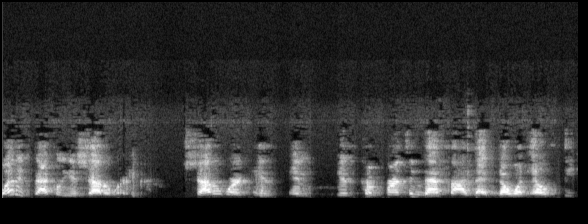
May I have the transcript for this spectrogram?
what exactly is shadow work? Shadow work is in, is confronting that side that no one else sees.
